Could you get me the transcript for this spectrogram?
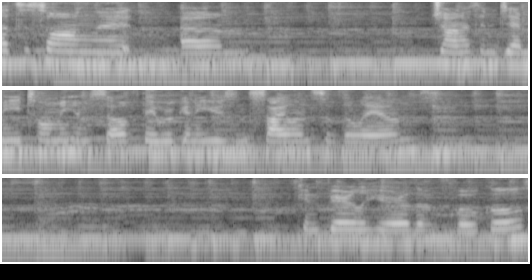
That's a song that um, Jonathan Demme told me himself they were going to use in Silence of the Lambs. You can barely hear the vocals.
